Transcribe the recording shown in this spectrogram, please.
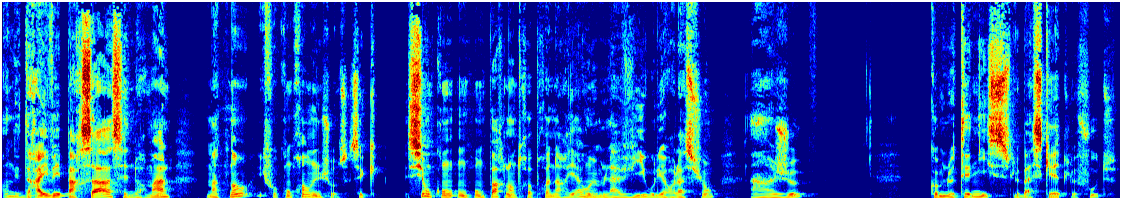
On est drivé par ça, c'est normal. Maintenant, il faut comprendre une chose, c'est que si on, compare l'entrepreneuriat ou même la vie ou les relations à un jeu, comme le tennis, le basket, le foot,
